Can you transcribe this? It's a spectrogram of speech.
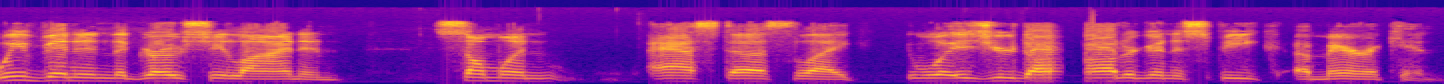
we've been in the grocery line and someone asked us like well is your daughter going to speak american?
